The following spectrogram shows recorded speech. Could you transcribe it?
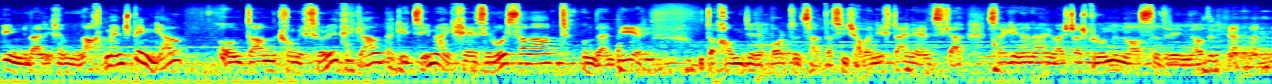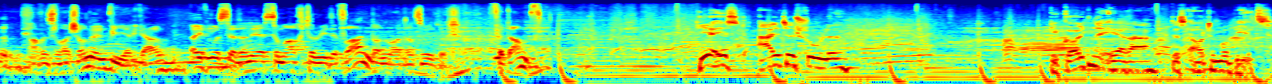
bin, weil ich ein Nachtmensch bin, gell? Und dann komme ich zurück, gell? da gibt es immer ein Käse-Wurstsalat und ein Bier. Und da kommen die Reporter und sagen, das ist aber nicht dein Ernst, gell? Sag ich, nein, nein, weißt du, da ist Brunnenwasser drin, oder? aber es war schon ein Bier, gell? Ich musste dann erst um 8 Uhr wieder fahren, dann war das wieder verdampft. Hier ist alte Schule, die goldene Ära des Automobils.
